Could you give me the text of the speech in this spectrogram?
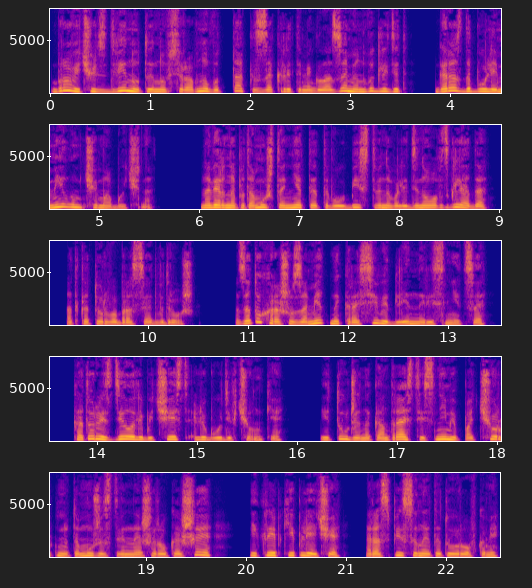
Брови чуть сдвинуты, но все равно вот так, с закрытыми глазами, он выглядит гораздо более милым, чем обычно. Наверное, потому что нет этого убийственного ледяного взгляда, от которого бросает в дрожь. Зато хорошо заметны красивые длинные ресницы, которые сделали бы честь любой девчонке. И тут же на контрасте с ними подчеркнута мужественная широкая шея и крепкие плечи, расписанные татуировками,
